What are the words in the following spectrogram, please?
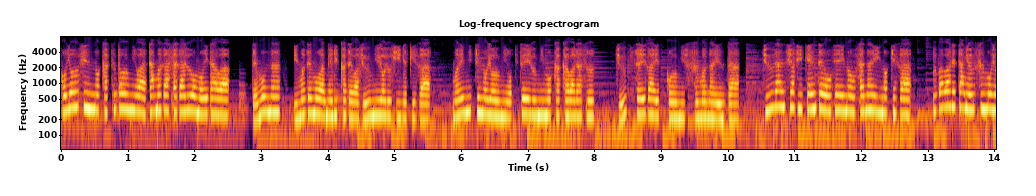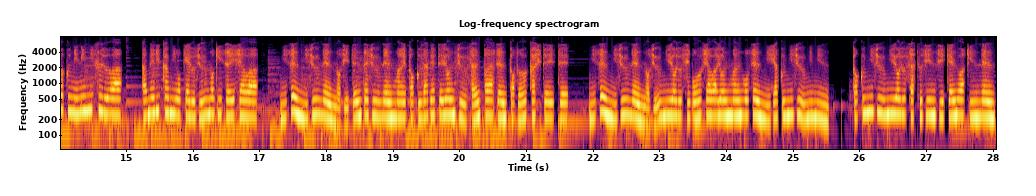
ご両親の活動には頭が下がる思いだわ。でもな、今でもアメリカでは銃による悲劇が、毎日のように起きているにもかかわらず、銃規制が一向に進まないんだ。銃乱射事件で大勢の幼い命が、奪われたニュースもよく耳にするわ。アメリカにおける銃の犠牲者は、2020年の時点で10年前と比べて43%増加していて、2020年の銃による死亡者は45,222人。特に銃による殺人事件は近年、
